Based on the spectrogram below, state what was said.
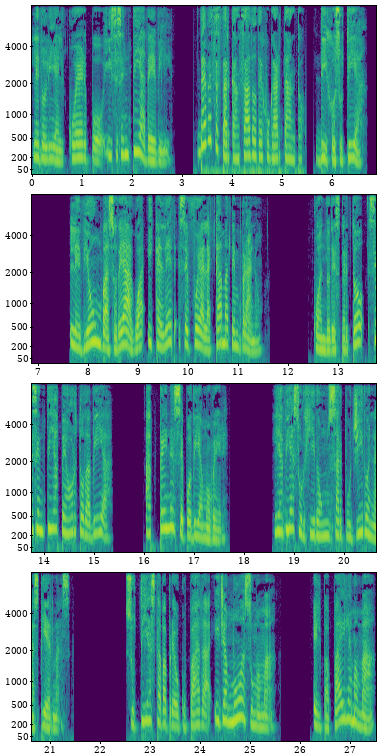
Le dolía el cuerpo y se sentía débil. Debes estar cansado de jugar tanto, dijo su tía. Le dio un vaso de agua y Caleb se fue a la cama temprano. Cuando despertó, se sentía peor todavía. Apenas se podía mover. Le había surgido un sarpullido en las piernas. Su tía estaba preocupada y llamó a su mamá. El papá y la mamá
